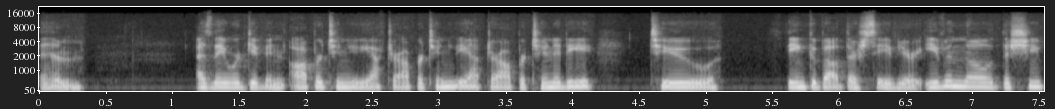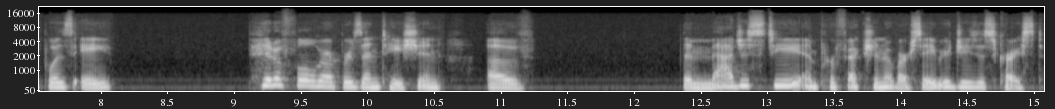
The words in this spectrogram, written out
them as they were given opportunity after opportunity after opportunity to think about their Savior, even though the sheep was a pitiful representation of the majesty and perfection of our Savior Jesus Christ,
